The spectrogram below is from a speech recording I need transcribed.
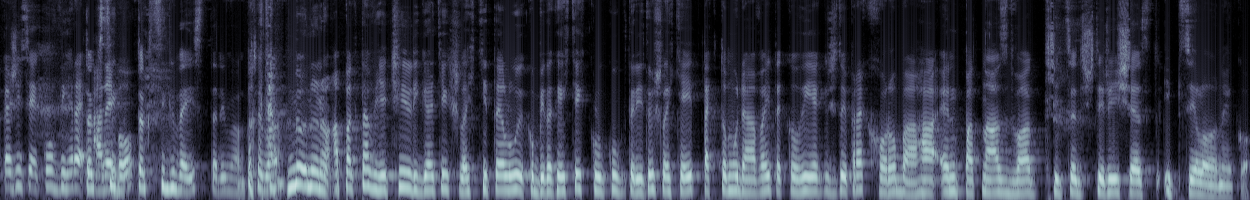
každý si jako vyhraje. Toxic, nebo, toxic waste tady mám třeba. No, no, no, a pak ta větší liga těch šlechtitelů, jako by takových těch kluků, kteří to šlechtějí, tak tomu dávají takový, jak, že to je právě choroba, HN 15, 2, 34, 6, Y, jako.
